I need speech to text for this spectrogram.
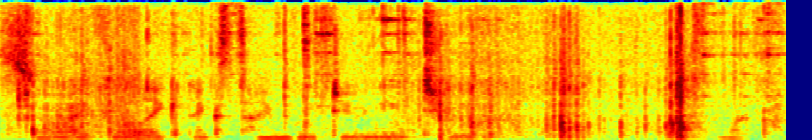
So I feel like next time we do need to work on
